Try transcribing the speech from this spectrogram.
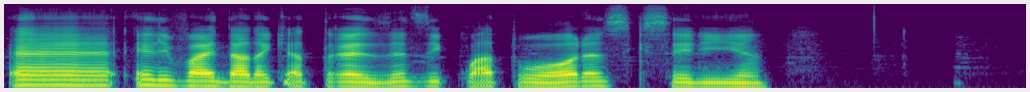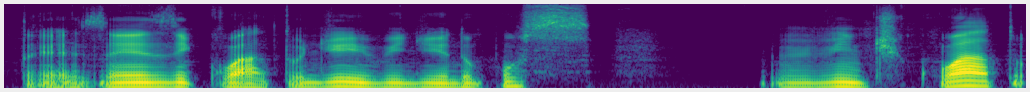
é, ele vai dar daqui a 304 horas, que seria 304 dividido por 24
